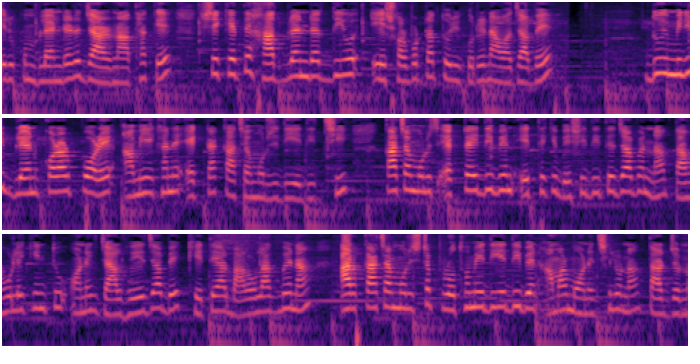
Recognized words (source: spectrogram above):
এরকম ব্লেন্ডারের জার না থাকে, সেক্ষেত্রে হাত ব্লেন্ডার দিয়েও এই শরবতটা তৈরি করে নেওয়া যাবে। দুই মিনিট ব্লেন্ড করার পরে আমি এখানে একটা কাঁচামরিচ দিয়ে দিচ্ছি। কাঁচামরিচ একটাই দিবেন, এর থেকে বেশি দিতে যাবেন না, তাহলে কিন্তু অনেক জাল হয়ে যাবে, খেতে আর ভালো লাগবে না। আর কাঁচামরিচটা প্রথমে দিয়ে দিবেন, আমার মনে ছিল না, তার জন্য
